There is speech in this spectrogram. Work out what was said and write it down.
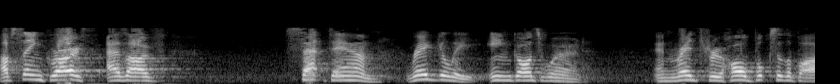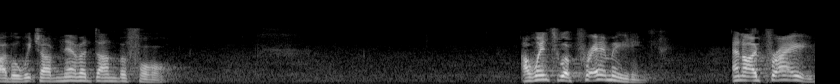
I've seen growth as I've sat down regularly in God's Word and read through whole books of the Bible, which I've never done before. I went to a prayer meeting and I prayed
